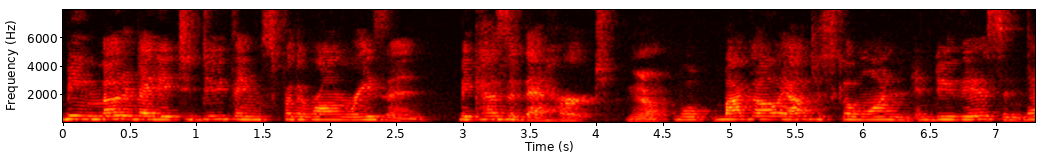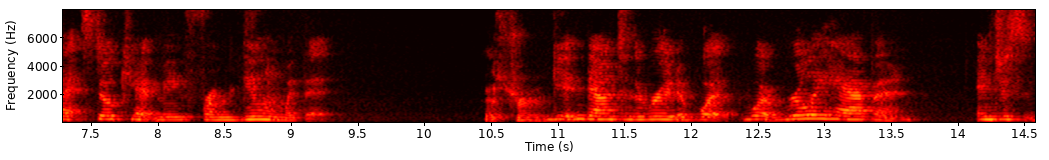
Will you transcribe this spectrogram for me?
being motivated to do things for the wrong reason because of that hurt Yeah. well, by golly, I'll just go on and do this, and that still kept me from dealing with it, That's true. getting down to the root of what what really happened, and just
